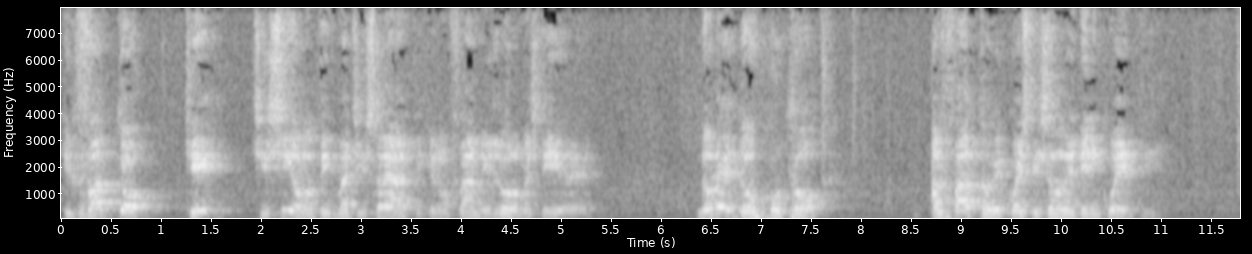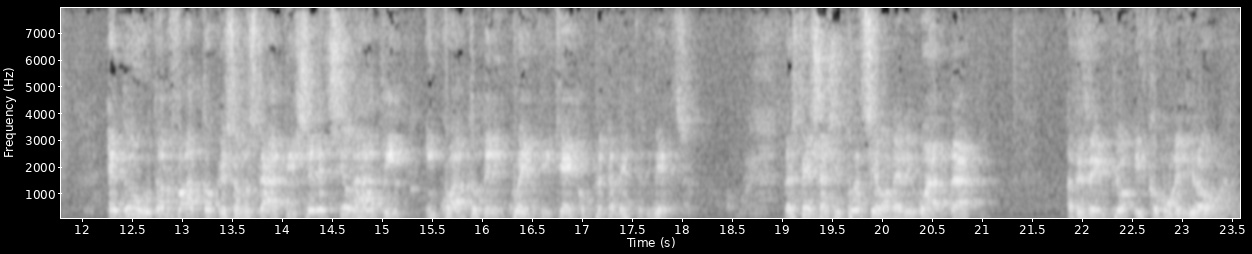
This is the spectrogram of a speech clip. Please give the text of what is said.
Il fatto che ci siano dei magistrati che non fanno il loro mestiere non è dovuto al fatto che questi sono dei delinquenti, è dovuto al fatto che sono stati selezionati in quanto delinquenti, che è completamente diverso. La stessa situazione riguarda, ad esempio, il Comune di Roma.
